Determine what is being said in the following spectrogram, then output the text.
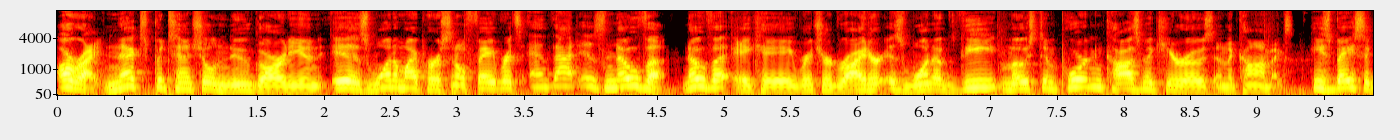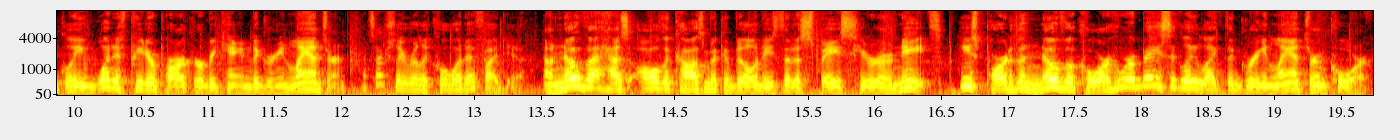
All right, next potential new Guardian is one of my personal favorites, and that is Nova. Nova, aka Richard Rider, is one of the most important cosmic heroes in the comics. He's basically what if Peter Parker became the Green Lantern? That's actually a really cool what if idea. Now, Nova has all the cosmic abilities that a space hero needs. He's part of the Nova Corps, who are basically like the Green Lantern Corps.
